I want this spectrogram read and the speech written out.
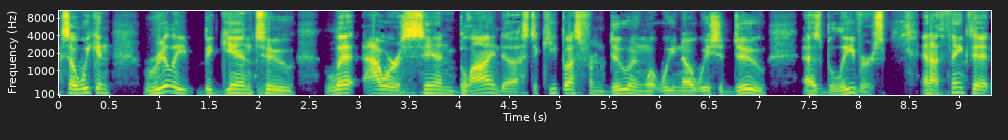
So we can really begin to let our sin blind us to keep us from doing what we know we should do as believers. And I think that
